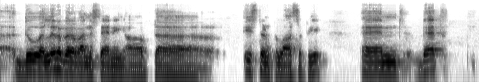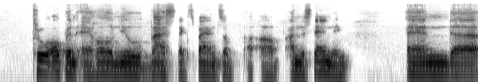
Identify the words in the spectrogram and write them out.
uh, do a little bit of understanding of the Eastern philosophy, and that threw open a whole new vast expanse of, of understanding. And uh,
